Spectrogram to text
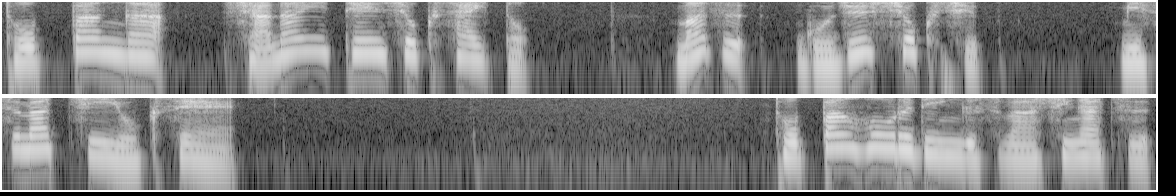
突版が社内転職サイト。まず50職種。ミスマッチ抑制。突版ホールディングスは4月、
